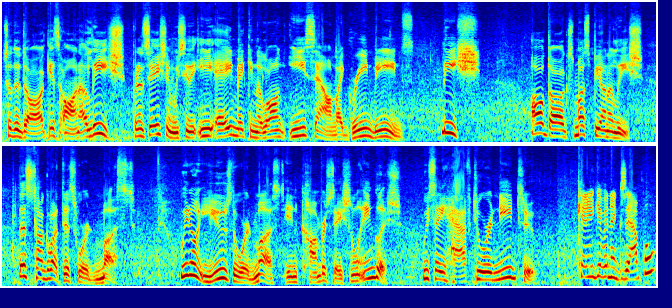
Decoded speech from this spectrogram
So the dog is on a leash. Pronunciation, we see the EA making the long E sound like green beans. Leash. All dogs must be on a leash. Let's talk about this word must. We don't use the word must in conversational English. We say have to or need to. Can you give an example?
